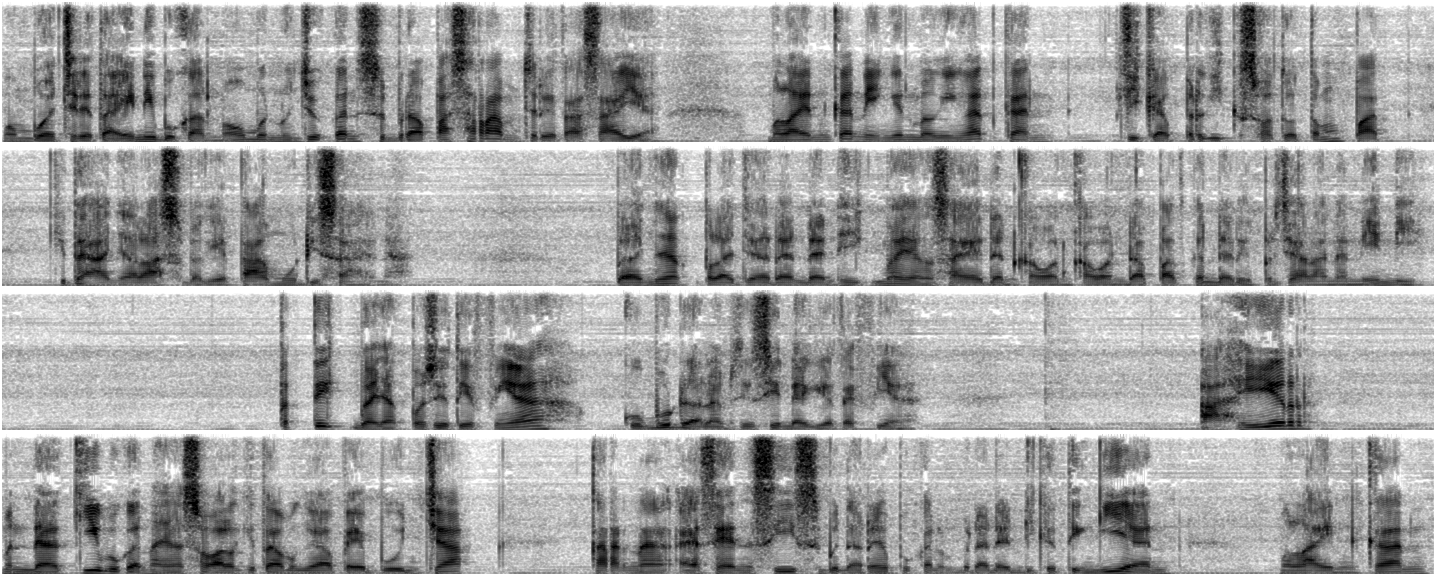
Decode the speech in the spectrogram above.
membuat cerita ini bukan mau menunjukkan seberapa seram cerita saya, melainkan ingin mengingatkan jika pergi ke suatu tempat, kita hanyalah sebagai tamu di sana. banyak pelajaran dan hikmah yang saya dan kawan-kawan dapatkan dari perjalanan ini. Petik banyak positifnya, kubur dalam sisi negatifnya. Akhir, mendaki bukan hanya soal kita menggapai puncak, karena esensi sebenarnya bukan berada di ketinggian, melainkan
